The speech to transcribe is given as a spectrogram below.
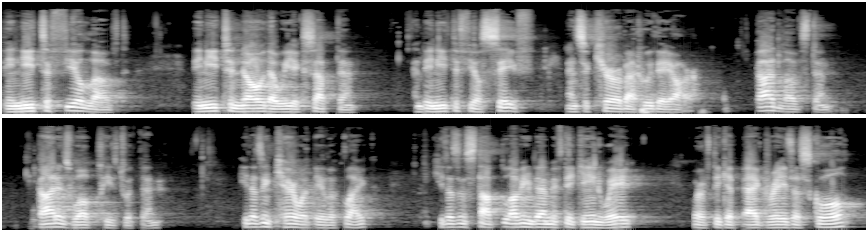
They need to feel loved. They need to know that we accept them. And they need to feel safe and secure about who they are. God loves them. God is well pleased with them. He doesn't care what they look like. He doesn't stop loving them if they gain weight or if they get bad grades at school.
